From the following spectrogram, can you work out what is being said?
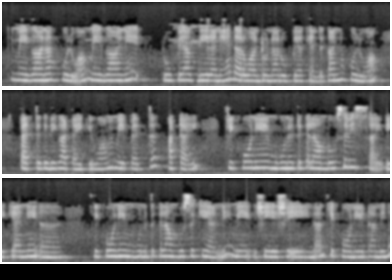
ඉතින් මේ ගානත් පුළුවන්. මේ ගානේ රූපයක් දීලා නැහැ. දරුවන්ට උනා රූපයක් ඇඳ ගන්න පුළුවන්. පැත්තක දිග 8යි කිව්වම මේ පැත්ත 8යි. ත්‍රිකෝණයේ මුහුණතක ලම්බ උස 20යි. ඒ කියන්නේ ත්‍රිකෝණයේ මුහුණතක ලම්බ උස කියන්නේ මේ ශීර්ෂයේ ඉඳන් ත්‍රිකෝණයට අඳින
